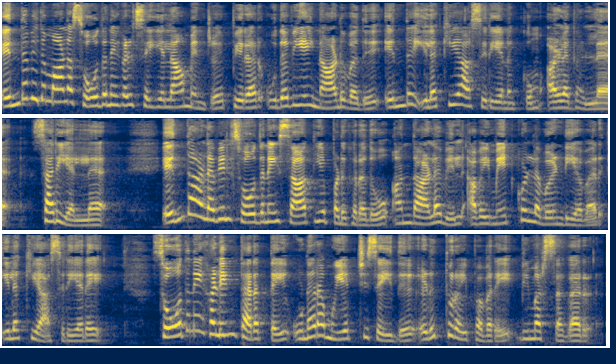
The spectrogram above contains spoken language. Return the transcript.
எந்தவிதமான சோதனைகள் செய்யலாம் என்று பிறர் உதவியை நாடுவது எந்த இலக்கிய ஆசிரியனுக்கும் அழகல்ல சரியல்ல. எந்த அளவில் சோதனை சாத்தியப்படுகிறதோ அந்த அளவில் அவை மேற்கொள்ள வேண்டியவர் இலக்கிய ஆசிரியரே. சோதனைகளின் தரத்தை உணர முயற்சி செய்து எடுத்துரைப்பவரே விமர்சகர்.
